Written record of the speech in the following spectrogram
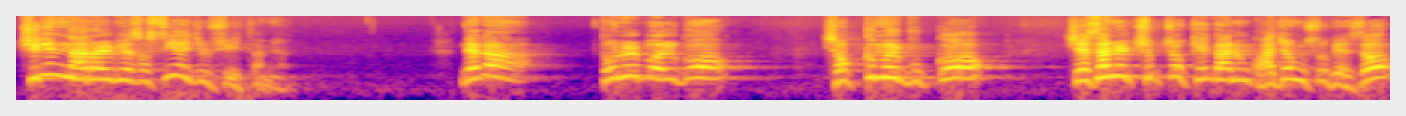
주님 나라를 위해서 쓰여질 수 있다면 내가 돈을 벌고 적금을 붓고 재산을 축적해 가는 과정 속에서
